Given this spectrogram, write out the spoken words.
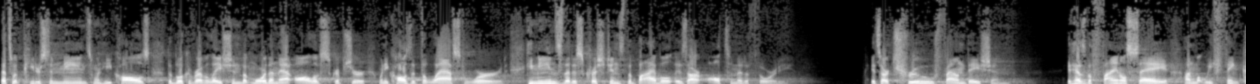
That's what Peterson means when he calls the book of Revelation, but more than that, all of Scripture, when he calls it the last word. He means that as Christians, the Bible is our ultimate authority. It's our true foundation. It has the final say on what we think,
